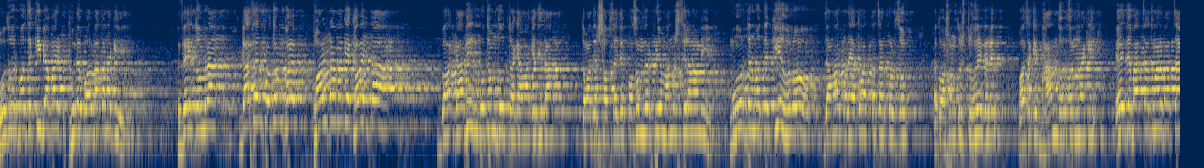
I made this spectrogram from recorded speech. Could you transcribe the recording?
হুজুর বলছে, কি ব্যাপার, একটু খুলে বলবা তো নাকি? যেই তোমরা গাছের প্রথম ফলটা আমাকে খাওয়াইতা গাভীর প্রথম দুধটাকে আমাকে দিতা, তোমাদের সবচাইতে পছন্দের প্রিয় মানুষ ছিলাম আমি। মুহূর্তের মধ্যে কি হলো? যে আমার পরে এত অত্যাচার করছ, এত অসন্তুষ্ট হয়ে গেলে। বলছে কি, ভান ধরছেন নাকি? এই যে বাচ্চা, তোমার বাচ্চা,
